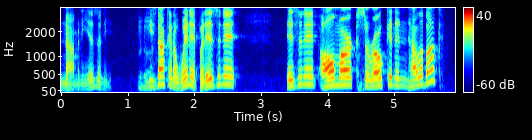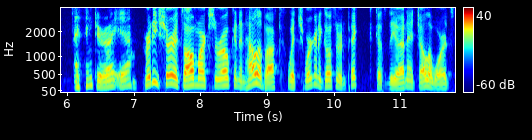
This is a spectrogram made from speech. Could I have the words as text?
nominee, isn't he? Mhm. He's not going to win it, but isn't it? Isn't it Ullmark, Sorokin, and Hellebuyck? I think you're right. Yeah. I'm pretty sure it's Ullmark, Sorokin, and Hellebuyck, which we're going to go through and pick because the NHL awards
